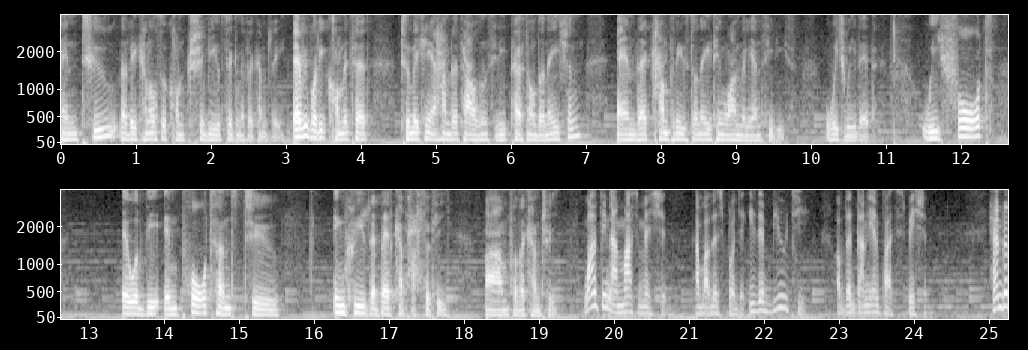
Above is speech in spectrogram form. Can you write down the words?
and two, that they can also contribute significantly. Everybody committed to making a 100,000 cedi personal donation, and their companies donating 1 million cedis, which we did. We thought it would be important to increase the bed capacity um, for the country. One thing I must mention about this project is the beauty of the Ghanaian participation. 100%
